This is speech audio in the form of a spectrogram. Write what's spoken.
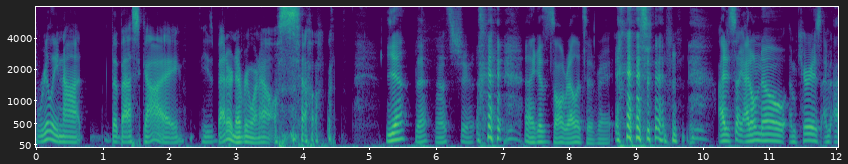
really not the best guy, he's better than everyone else. So. Yeah, that, that's true. I guess it's all relative, right? I just like I don't know. I'm curious. I'm I,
